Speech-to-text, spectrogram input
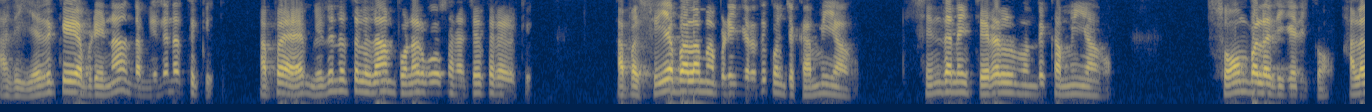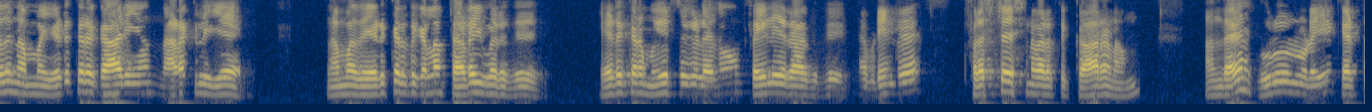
அது எதுக்கு அப்படின்னா அந்த மிதனத்துக்கு. அப்போ மிதனத்தில் தான் புனர்பூச நட்சத்திரம் இருக்குது அப்போ சுயபலம் அப்படிங்கிறது கொஞ்சம் கம்மியாகும். சிந்தனை திரள் வந்து கம்மியாகும். சோம்பல் அதிகரிக்கும். அல்லது நம்ம எடுக்கிற காரியம் நடக்கலையே. நம்ம அதை எடுக்கிறதுக்கெல்லாம் தடை வருது. எடுக்கிற முயற்சிகள் எதுவும் ஃபெயிலியர் ஆகுது அப்படின்ற ஃப்ரஸ்ட்ரேஷன் வர்றதுக்கு காரணம் அந்த குருவினுடைய கெட்ட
